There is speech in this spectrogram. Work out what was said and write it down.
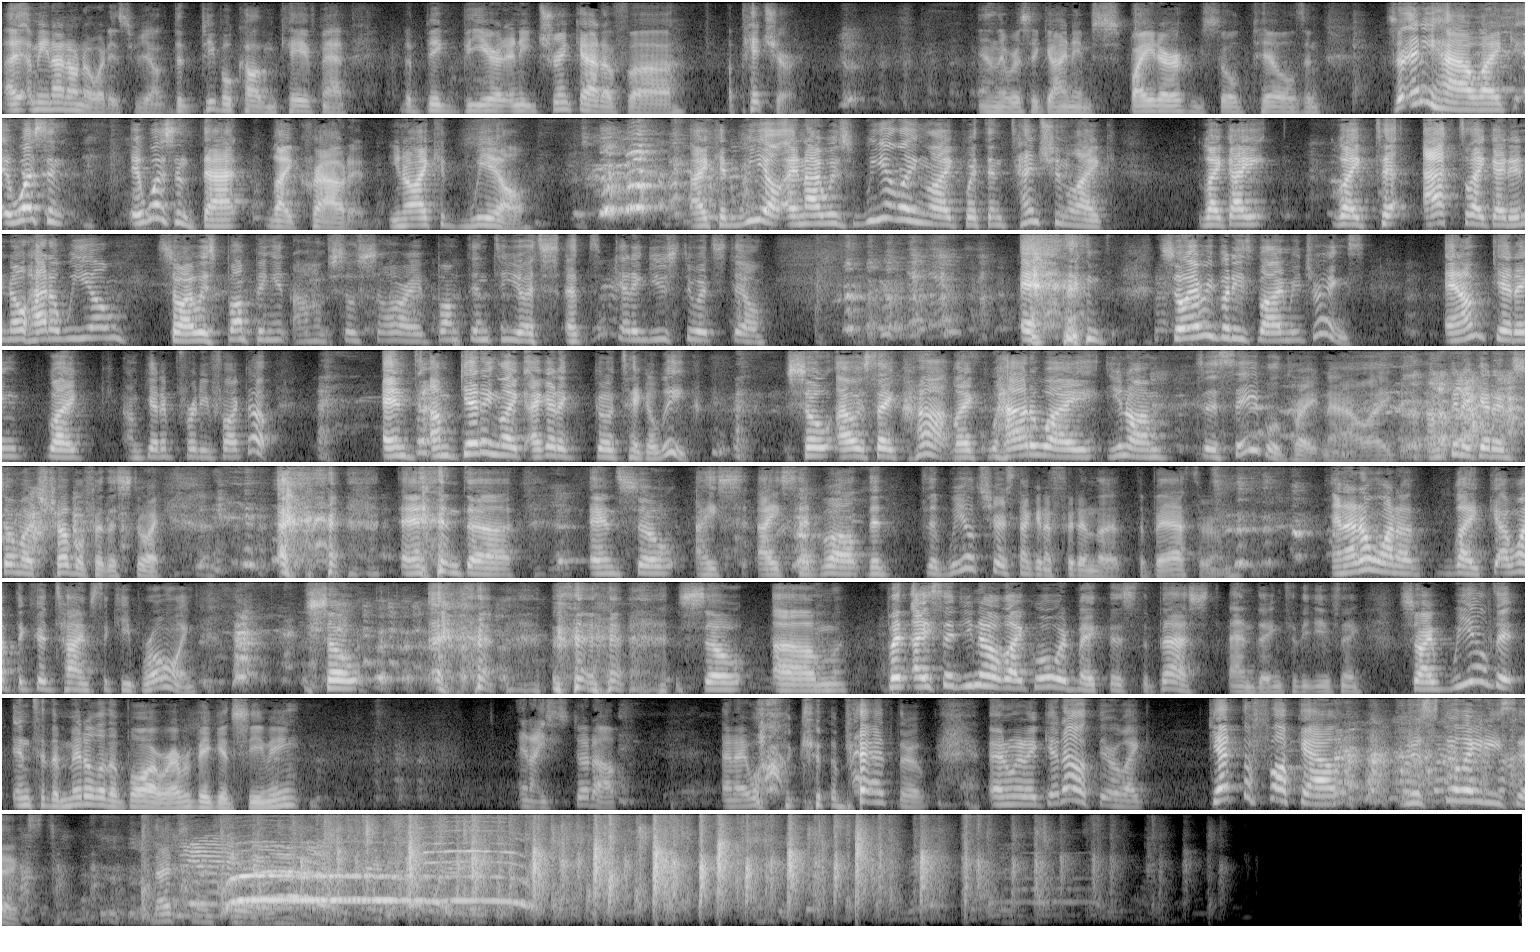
I, I mean, I don't know what his real. The people called him Caveman. The big beard, and he'd drink out of uh, a pitcher. And there was a guy named Spider who sold pills, and so anyhow, like it wasn't, it wasn't that like crowded. You know, I could wheel. I could wheel, and I was wheeling like with intention, like, like I, like to act like I didn't know how to wheel. So I was bumping it. Oh, I'm so sorry. I bumped into you. It's, it's getting used to it still. And so everybody's buying me drinks, and I'm getting like I'm getting pretty fucked up, and I'm getting like I gotta go take a leak. So I was like, huh, like how do I? You know, I'm disabled right now. Like I'm gonna get in so much trouble for this story. and uh, and so I, I said, well, the the wheelchair's not gonna fit in the, the bathroom, and I don't want to like I want the good times to keep rolling. So so um, but I said, you know, like what would make this the best ending to the evening? So I wheeled it into the middle of the bar where everybody could see me, and I stood up and I walked to the bathroom. And when I get out, they're like, get the fuck out. You're still 86th. That's my story.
